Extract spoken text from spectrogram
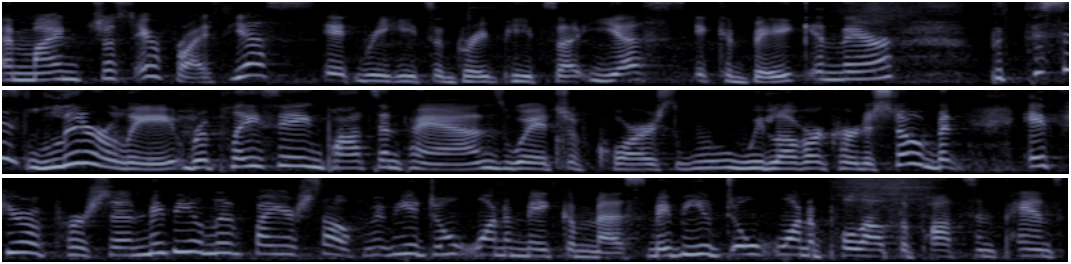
and mine just air fries. Yes, it reheats a great pizza. Yes, it could bake in there, but this is literally replacing pots and pans, which of course we love our Curtis Stone. But if you're a person, maybe you live by yourself, maybe you don't want to make a mess, maybe you don't want to pull out the pots and pans,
